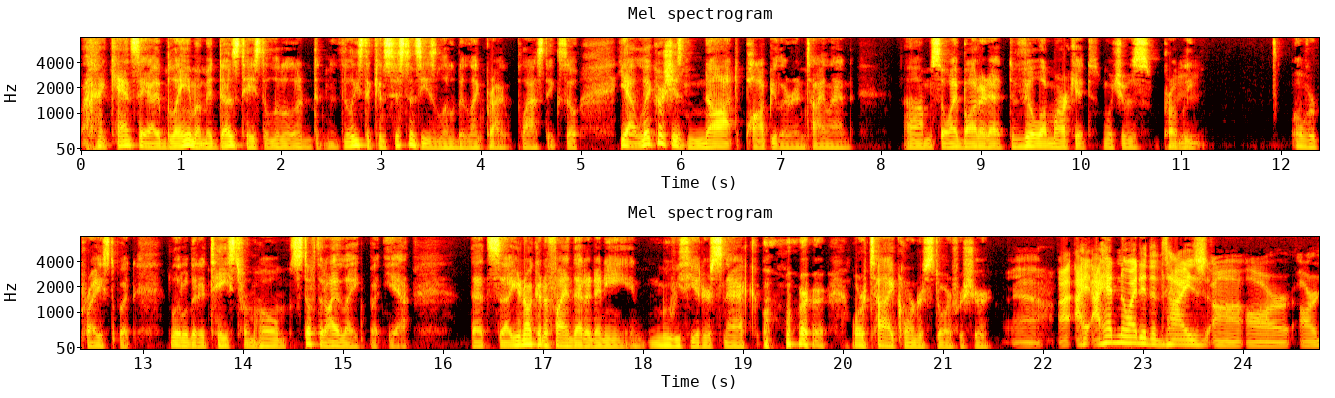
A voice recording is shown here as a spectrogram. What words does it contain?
I can't say I blame them. It does taste a little, at least the consistency is a little bit like plastic. So yeah, licorice is not popular in Thailand. Um, so I bought it at the Villa Market, which was probably overpriced, but a little bit of taste from home, stuff that I like. But yeah, that's uh, you're not going to find that at any movie theater snack or or Thai corner store for sure. Yeah, I, I had no idea that the Thais uh, are are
